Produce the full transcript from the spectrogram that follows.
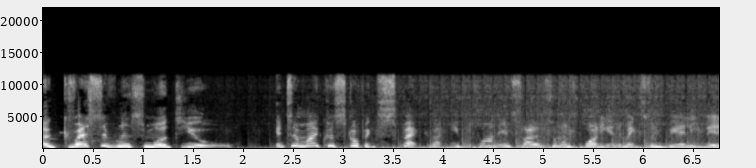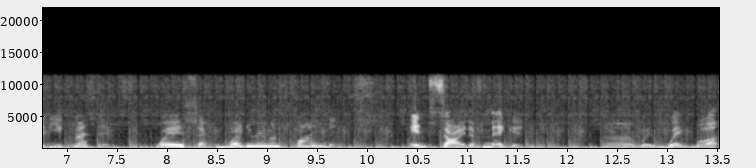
aggressiveness module. It's a microscopic speck that you plant inside of someone's body and it makes them really, really aggressive. Wait a second, where do you even find this? Inside of Megan. Uh, wait, wait, what?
